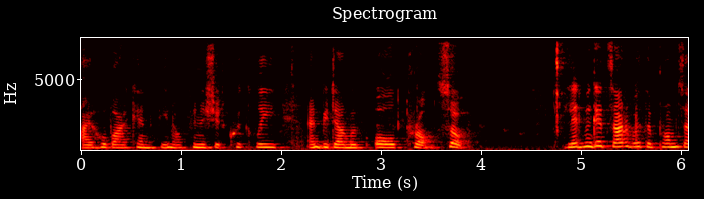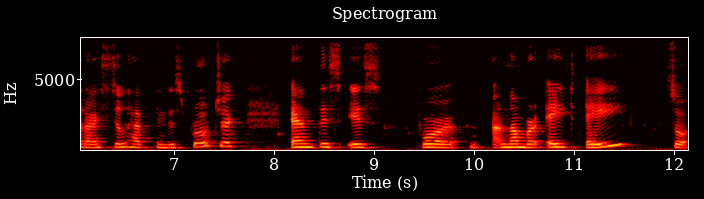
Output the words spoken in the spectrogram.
I hope I can you know finish it quickly and be done with all prompts. So let me get started with the prompts that I still have in this project. And this is for number 8a so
